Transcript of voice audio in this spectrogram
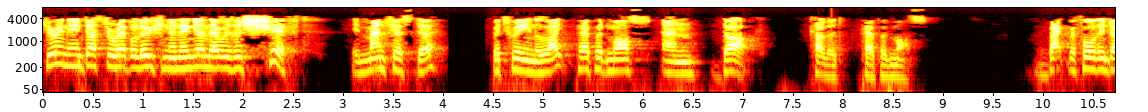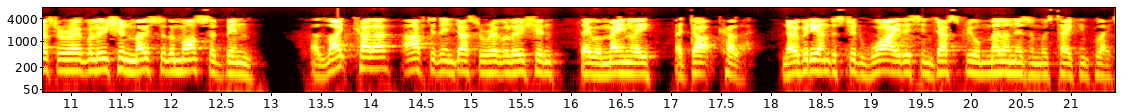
During the Industrial Revolution in England, there was a shift in Manchester between light peppered moss and dark coloured peppered moss. Back before the Industrial Revolution, most of the moss had been a light colour. After the Industrial Revolution, they were mainly a dark colour. Nobody understood why this industrial melanism was taking place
